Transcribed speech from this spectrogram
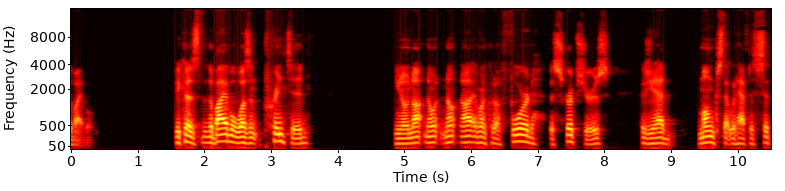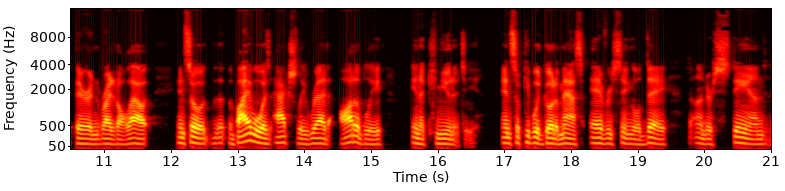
the Bible. because the Bible wasn't printed. You know, not no, not not everyone could afford the scriptures because you had monks that would have to sit there and write it all out. And so the, the Bible was actually read audibly in a community. And so people would go to Mass every single day to understand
